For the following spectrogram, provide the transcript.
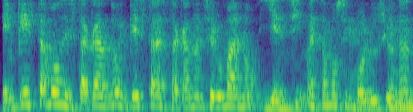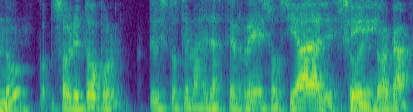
¿en qué estamos destacando? ¿En qué está destacando el ser humano? Y encima estamos involucionando, sobre todo por estos temas de las redes sociales, todo esto acá,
